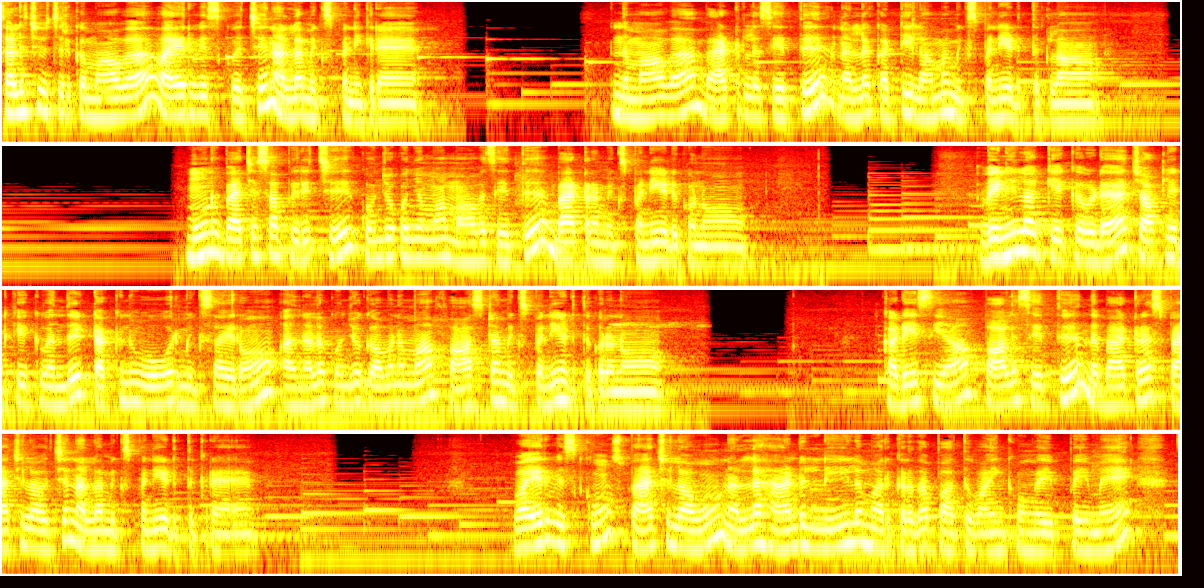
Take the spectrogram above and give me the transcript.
சளிச்சு வச்சுருக்க மாவை வயர் விஸ்க் வச்சு நல்லா மிக்ஸ் பண்ணிக்கிறேன். இந்த மாவை பேட்டரில் சேர்த்து நல்லா கட்டி இல்லாமல் மிக்ஸ் பண்ணி எடுத்துக்கலாம். மூணு பேட்சஸாக பிரித்து கொஞ்சம் கொஞ்சமாக மாவை சேர்த்து பேட்டரை மிக்ஸ் பண்ணி எடுக்கணும். வெனிலா கேக்கை விட சாக்லேட் கேக் வந்து டக்குன்னு ஓவர் மிக்ஸ் ஆயிரும். அதனால் கொஞ்சம் கவனமாக ஃபாஸ்ட்டாக மிக்ஸ் பண்ணி எடுத்துக்கிறணும். கடைசியாக பாலை சேர்த்து இந்த பேட்டரை ஸ்பேச்சுலா வச்சு நல்லா மிக்ஸ் பண்ணி எடுத்துக்கிறேன். வயர் விஸ்க்கும் ஸ்பேச்சலாவும் நல்ல ஹேண்டில் நீளமாக இருக்கிறதா பார்த்து வாங்கிக்கோங்க எப்பயுமே.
